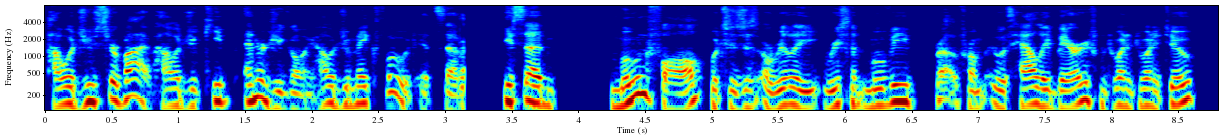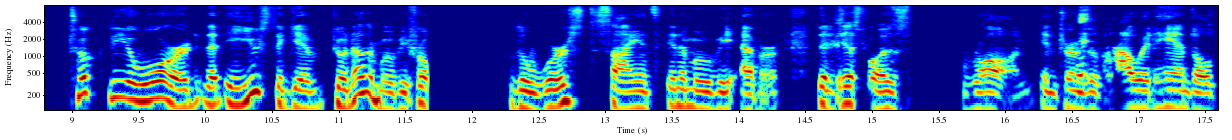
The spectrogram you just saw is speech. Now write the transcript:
how would you survive, how would you keep energy going, how would you make food, etc. He said Moonfall, which is just a really recent movie from it was Halle Berry from 2022, took the award that he used to give to another movie for the worst science in a movie ever. That it just was wrong in terms of how it handled.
